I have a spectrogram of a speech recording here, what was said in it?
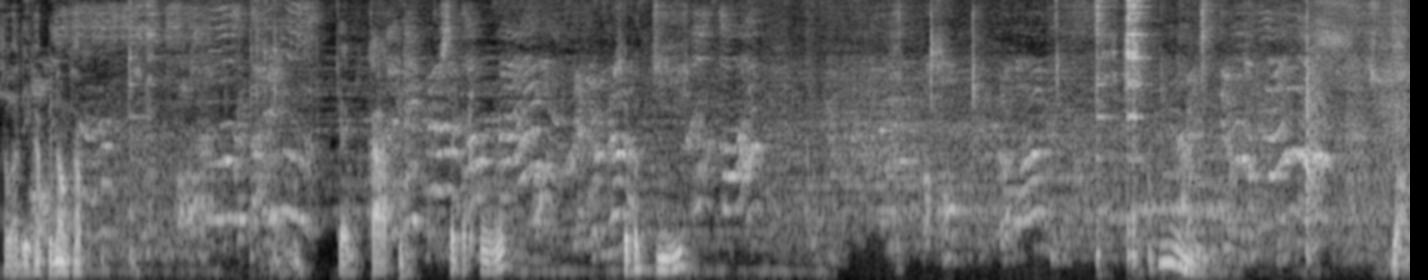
สวัสดีครับพี่น้องครับ แกงกาดเสปะหูเสปะจีสุดยอด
